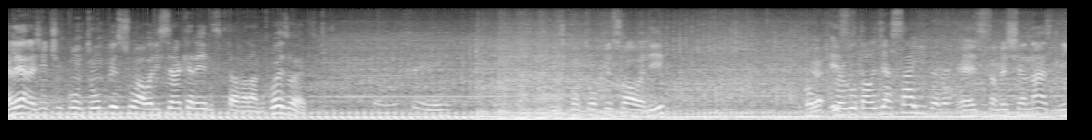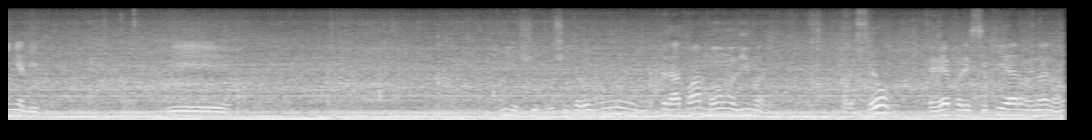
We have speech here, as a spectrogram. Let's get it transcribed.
Galera, a gente encontrou um pessoal ali. Será que era eles que tava lá no coisa, ué? Não sei, hein? A gente encontrou um pessoal ali. Vamos perguntar onde é a saída, né? É, eles estão mexendo nas linhas ali. E. Ih, o Chico, o Chico era um, pedaço de uma mão ali, mano. Apareceu? É, parecia que era, mas não é não.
